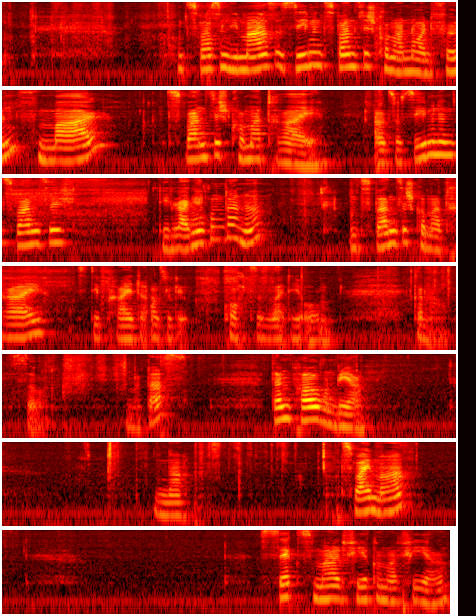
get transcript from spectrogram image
Und zwar sind die Maße 27,95 mal 20,3. Also 27 die lange runter, ne? Und 20,3 ist die Breite, also die kurze Seite hier oben. Genau, so. Das. Dann brauchen wir na, zweimal 6 mal 4,4.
